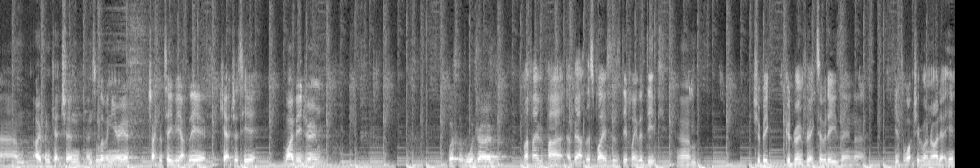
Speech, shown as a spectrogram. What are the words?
um, open kitchen into living area, chuck the TV up there, couches here. My bedroom with the wardrobe. My favourite part about this place is definitely the deck. Um, should be good room for activities and uh, get to watch everyone ride out here.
